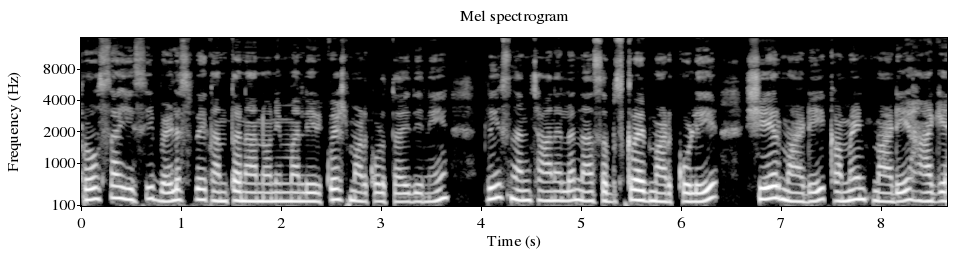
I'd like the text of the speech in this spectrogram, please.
ಪ್ರೋತ್ಸಾಹಿಸಿ ಬೆಳೆಸ್ಬೇಕಂತ ನಾನು ನಿಮ್ಮಲ್ಲಿ ರಿಕ್ವೆಸ್ಟ್ ಮಾಡ್ಕೊಳ್ತಾ ಇದ್ದೀನಿ. ಪ್ಲೀಸ್ ನನ್ನ ಚಾನಲನ್ನು ಸಬ್ಸ್ಕ್ರೈಬ್ ಮಾಡ್ಕೊಳ್ಳಿ ಶೇರ್ ಮಾಡಿ ಕಮೆಂಟ್ ಮಾಡಿ ಹಾಗೇ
